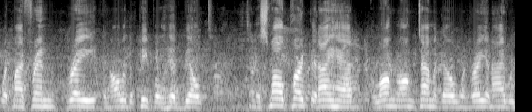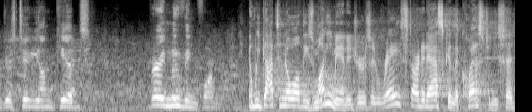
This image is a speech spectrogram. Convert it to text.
what my friend Ray and all of the people had built, and the small part that I had a long, long time ago when Ray and I were just two young kids, very moving for me. And we got to know all these money managers, and Ray started asking the question. He said,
